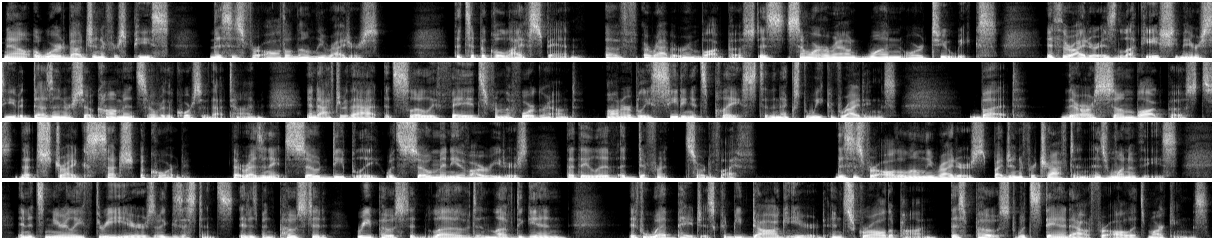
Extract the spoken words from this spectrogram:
Now, a word about Jennifer's piece. This is for all the lonely writers. The typical lifespan of a Rabbit Room blog post is somewhere around one or two weeks. If the writer is lucky, she may receive a dozen or so comments over the course of that time. And after that, it slowly fades from the foreground, honorably ceding its place to the next week of writings. But there are some blog posts that strike such a chord, that resonate so deeply with so many of our readers, that they live a different sort of life. This is for All the Lonely Writers by Jennifer Trafton is one of these. In its nearly three years of existence, it has been posted, reposted, loved, and loved again. If web pages could be dog eared and scrawled upon, this post would stand out for all its markings.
